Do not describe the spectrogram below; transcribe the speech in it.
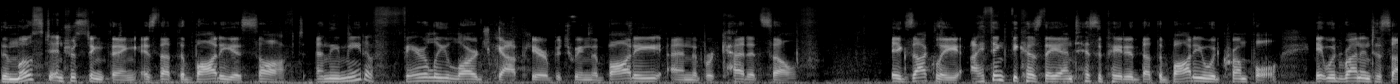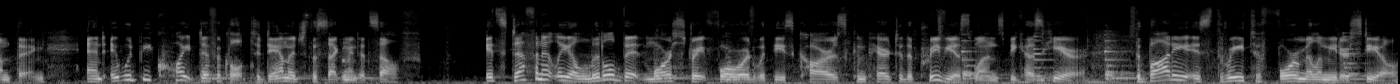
The most interesting thing is that the body is soft, and they made a fairly large gap here between the body and the briquette itself. Exactly. I think because they anticipated that the body would crumple, it would run into something, and it would be quite difficult to damage the segment itself. It's definitely a little bit more straightforward with these cars compared to the previous ones because here, the body is 3 to 4 millimeter steel,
